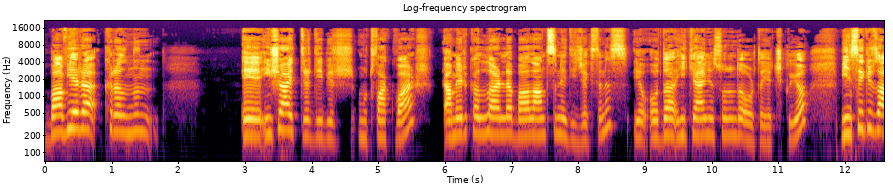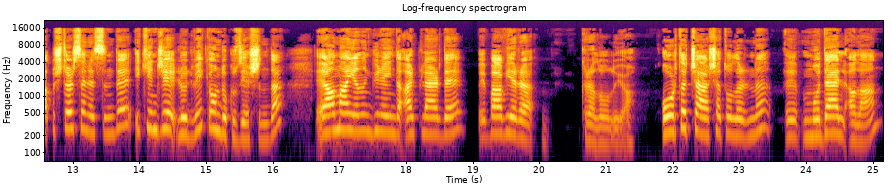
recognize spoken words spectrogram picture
Baviera kralının e, inşa ettirdiği bir mutfak var. Amerikalılarla bağlantısı ne diyeceksiniz? E, o da hikayenin sonunda ortaya çıkıyor. 1864 senesinde 2. Ludwig 19 yaşında e, Almanya'nın güneyinde Alplerde e, Baviera kralı oluyor. Orta çağ şatolarını e, model alan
